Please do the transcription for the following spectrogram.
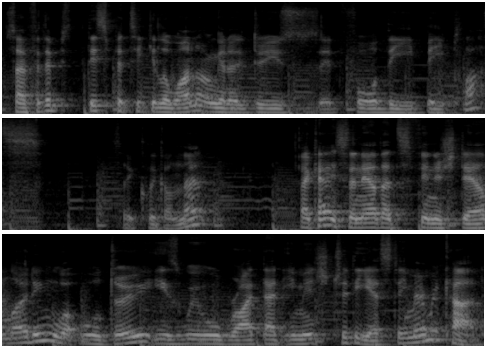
So for this particular one, I'm going to use it for the B+. So click on that. Okay, so now that's finished downloading, what we'll do is we will write that image to the SD memory card.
